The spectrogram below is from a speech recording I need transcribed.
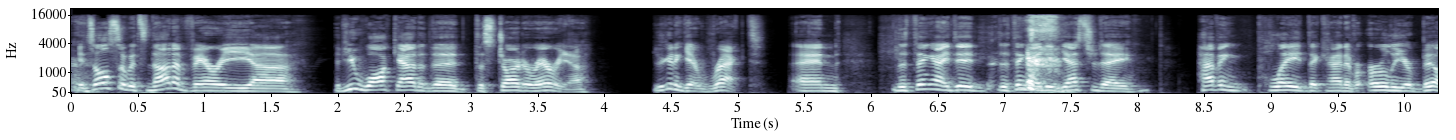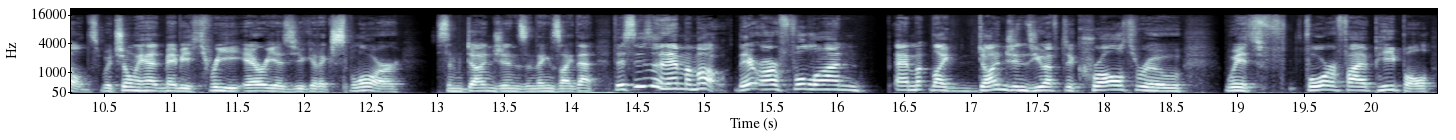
It's also it's not a very. Uh, if you walk out of the the starter area, you're gonna get wrecked. And the thing I did, the thing I did yesterday, having played the kind of earlier builds, which only had maybe three areas you could explore, some dungeons and things like that. This is an MMO. There are full on like dungeons you have to crawl through with four or five people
